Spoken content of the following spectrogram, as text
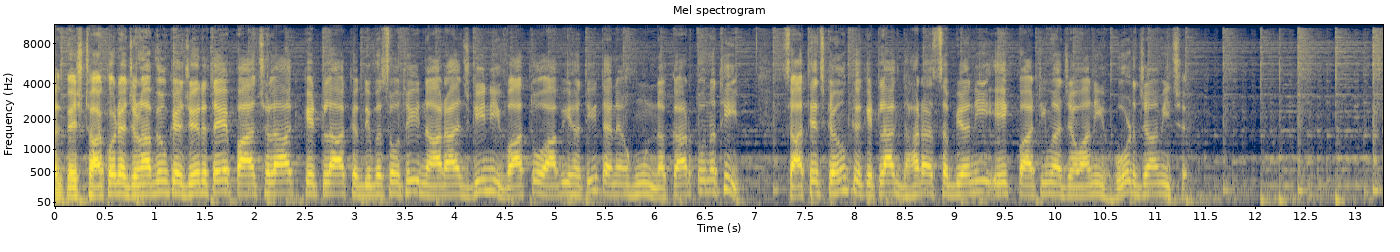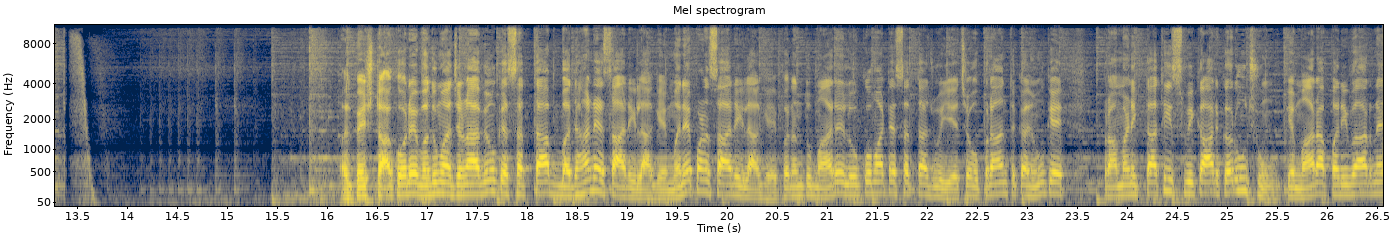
અલ્પેશ ઠાકોરે જણાવ્યું કે જે રીતે પાછલા કેટલાક દિવસોથી નારાજગીની વાતો આવી હતી, તેને હું નકારતો નથી. સાથે જ કહ્યું કે કેટલાક ધારાસભ્યની એક પાર્ટીમાં જવાની હોડ જામી છે. અલ્પેશ ઠાકોરે વધુમાં જણાવ્યું કે સત્તા બધાને સારી લાગે, મને પણ સારી લાગે, પરંતુ મારે લોકો માટે સત્તા જોઈએ છે. ઉપરાંત કહ્યું કે પ્રામાણિકતાથી સ્વીકાર કરું છું કે મારા પરિવારને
